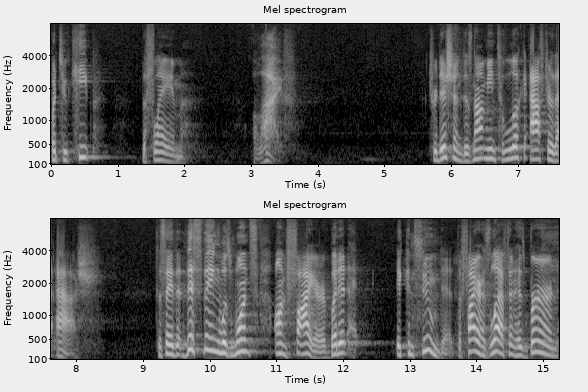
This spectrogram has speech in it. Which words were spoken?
but to keep the flame alive. Tradition does not mean to look after the ash, to say that this thing was once on fire, but it, it consumed it. The fire has left and has burned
